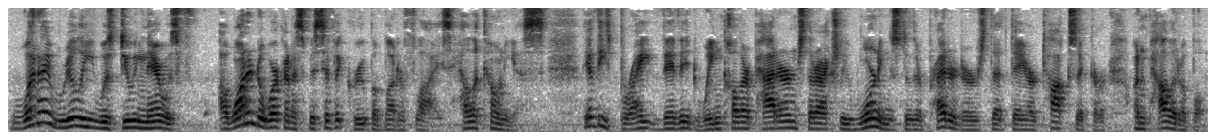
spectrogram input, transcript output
what I really was doing there was I wanted to work on a specific group of butterflies, Heliconius. They have these bright, vivid wing color patterns that are actually warnings to their predators that they are toxic or unpalatable.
